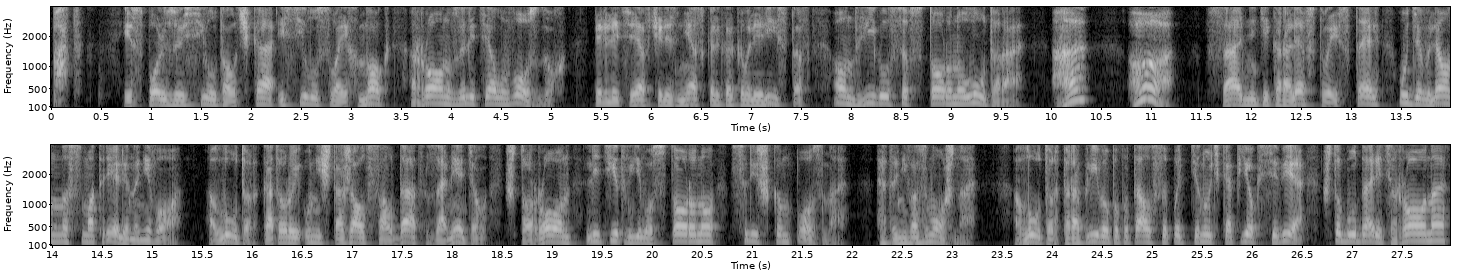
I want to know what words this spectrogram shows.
«Пат!» Используя силу толчка и силу своих ног, Рон взлетел в воздух. Перелетев через несколько кавалеристов, он двигался в сторону Лутера. «А? О!» Всадники королевства Истель удивленно смотрели на него. Лутер, который уничтожал солдат, заметил, что Рон летит в его сторону слишком поздно. Это невозможно. Лутер торопливо попытался подтянуть копье к себе, чтобы ударить Рона,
